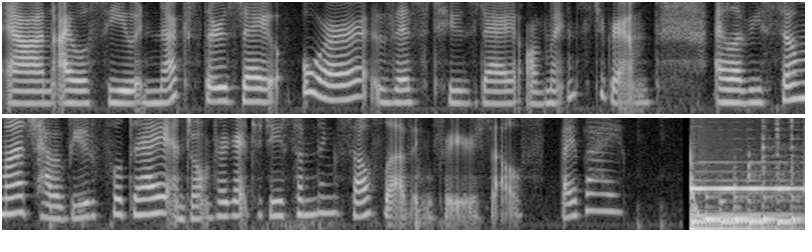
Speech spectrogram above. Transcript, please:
And I will see you next Thursday or this Tuesday on my Instagram. I love you so much. Have a beautiful day, and don't forget to do something self loving for yourself. Bye bye.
